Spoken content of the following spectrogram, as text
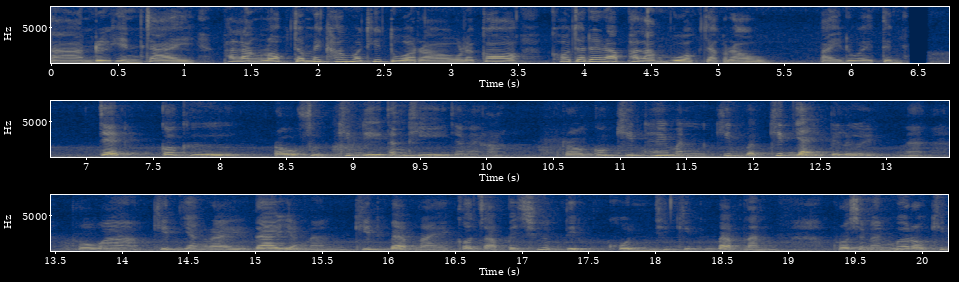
สารหรือเห็นใจ พลังลบจะไม่เข้ามาที่ตัวเรา แล้วก็เขาจะได้รับพลังบวกจากเราไปด้วยเต็มเจ็ดก็คือเราฝึกคิดดีทั้งทีใช่ไหมคะเราก็คิดให้มันคิดแบบคิดใหญ่ไปเลยนะเพราะว่าคิดอย่างไรได้อย่างนั้น คิดแบบไหนก็จะไปเชื่อมติดคนที่คิดแบบนั้น ราะฉะนั้นเมื่อเราคิด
